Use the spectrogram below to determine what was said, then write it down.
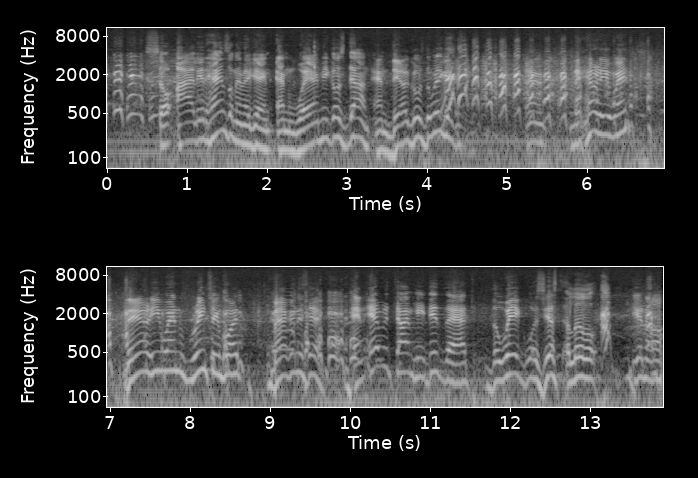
so I laid hands on him again and wham, he goes down and there goes the wig again. and there he went, there he went reaching for it back on his head. And every time he did that, the wig was just a little, you know,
